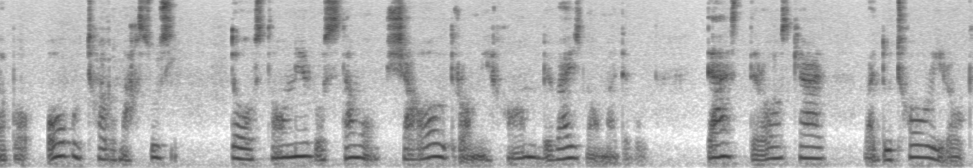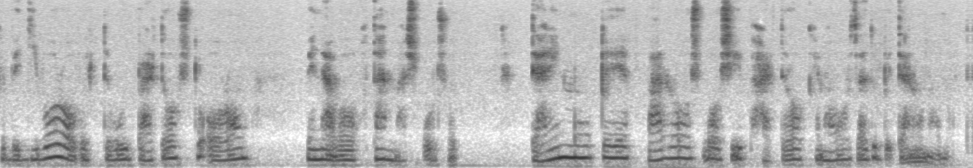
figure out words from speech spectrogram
و با آب و تاب مخصوصی داستان رستم و شقاد را می‌خواند به وجد آمده بود. دست دراز کرد و دوتاری را که به دیوار آویخته بود برداشت و آرام به نواختن مشغول شد. در این موقع فراش باشی پرده را کنار زد و به درون آمد.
